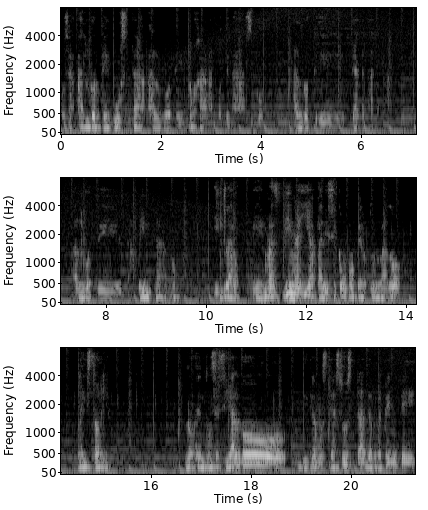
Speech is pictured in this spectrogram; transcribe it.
O sea, algo te gusta, algo te enoja, algo te da asco, algo te, agrada, algo te da pena, ¿no? Y claro, eh, más bien ahí aparece como perturbador la historia, ¿no? Entonces, si algo, digamos, te asusta, de repente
